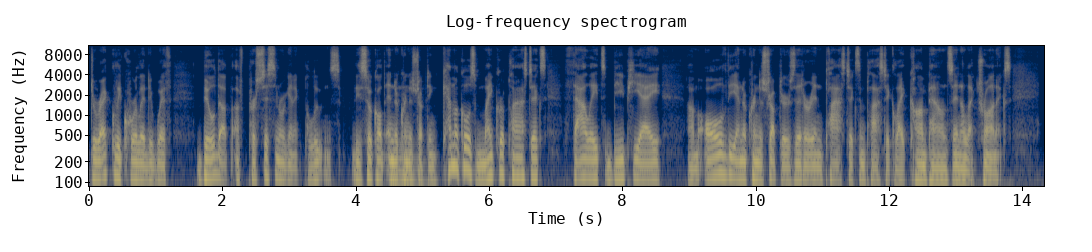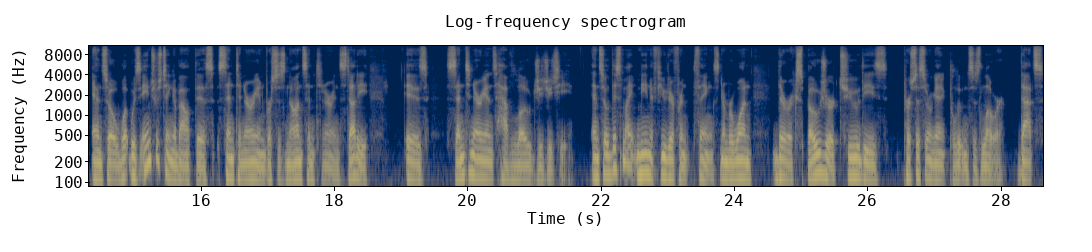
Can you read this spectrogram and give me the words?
directly correlated with buildup of persistent organic pollutants. These so-called endocrine disrupting chemicals, microplastics, phthalates, BPA, um, all of the endocrine disruptors that are in plastics and plastic-like compounds and electronics. And so, what was interesting about this centenarian versus non-centenarian study is centenarians have low GGT. And so this might mean a few different things. Number one, their exposure to these persistent organic pollutants is lower. That's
